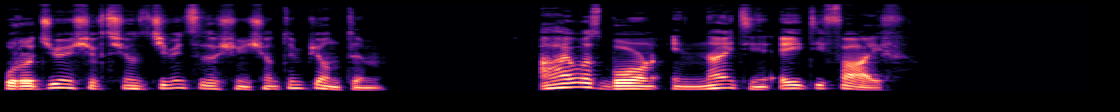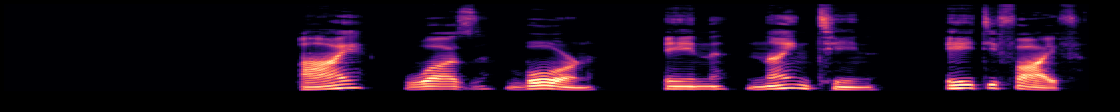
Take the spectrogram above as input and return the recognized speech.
Urodziłem się w 1985. I was born in 1985. I was born in 1985.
